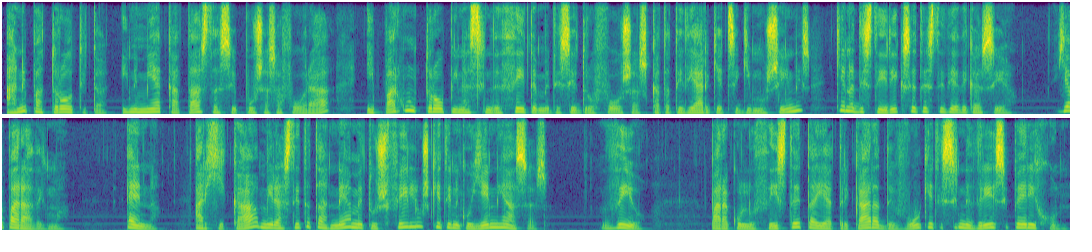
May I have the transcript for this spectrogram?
αν η πατρότητα είναι μια κατάσταση που σας αφορά, υπάρχουν τρόποι να συνδεθείτε με τη σύντροφό σας κατά τη διάρκεια της εγκυμοσύνης και να τη στηρίξετε στη διαδικασία. Για παράδειγμα, 1. Αρχικά μοιραστείτε τα νέα με τους φίλους και την οικογένειά σας. 2. Παρακολουθήστε τα ιατρικά ραντεβού και τις συνεδρίες υπερήχων.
